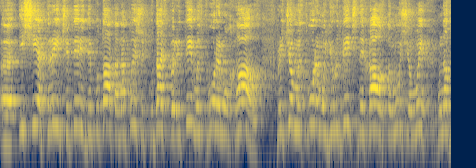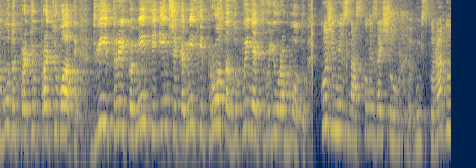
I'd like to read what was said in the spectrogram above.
е, іще 3-4 депутата напишуть кудись перейти, ми створимо хаос. Причому ми створимо юридичний хаос, тому що ми у нас будуть працю- працювати дві-три комісії, інші комісії просто зупинять свою роботу. Кожен із нас, коли зайшов в міську раду,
